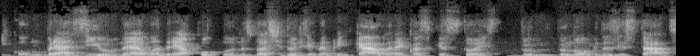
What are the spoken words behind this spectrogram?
e com o Brasil, né? O André há pouco nos bastidores ainda brincava, né, com as questões do, do nome dos estados.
